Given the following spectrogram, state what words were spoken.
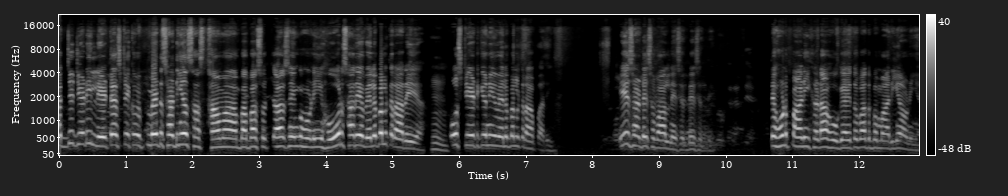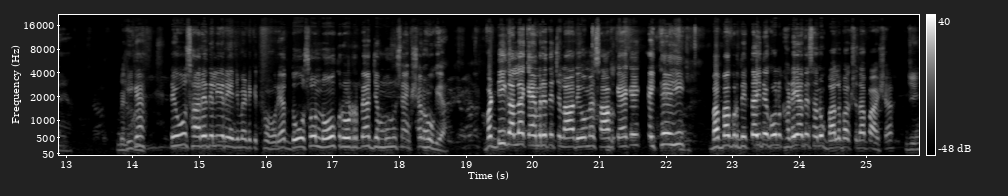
ਅੱਜ ਜਿਹੜੀ ਲੇਟੈਸਟ ਇਕਵਿਪਮੈਂਟ ਸਾਡੀਆਂ ਸੰਸਥਾਵਾਂ ਬਾਬਾ ਸੁੱਚਾ ਸਿੰਘ ਹੋਣੀ ਹੋਰ ਸਾਰੇ ਅਵੇਲੇਬਲ ਕਰਾ ਰਹੇ ਆ ਉਹ ਸਟੇਟ ਕਿਉਂ ਨਹੀਂ ਅਵੇਲੇਬਲ ਕਰਾ ਪਾ ਰਹੀ? ਇਹ ਸਾਡੇ ਸਵਾਲ ਨੇ ਸਿੱਧੇ ਸਿੱਧੇ ਤੇ ਹੁਣ ਪਾਣੀ ਖੜਾ ਹੋ ਗਿਆ ਇਹ ਤੋਂ ਬਾਅਦ ਬਿਮਾਰੀਆਂ ਆਉਣੀਆਂ ਆ। ਠੀਕ ਹੈ? ਤੇ ਉਹ ਸਾਰੇ ਦੇ ਲਈ ਅਰੇਂਜਮੈਂਟ ਕਿੱਥੋਂ ਹੋ ਰਿਹਾ? 209 ਕਰੋੜ ਰੁਪਇਆ ਜੰਮੂ ਨੂੰ ਸੈਂਕਸ਼ਨ ਹੋ ਗਿਆ। ਵੱਡੀ ਗੱਲ ਹੈ ਕੈਮਰੇ ਤੇ ਚਲਾ ਦਿਓ ਮੈਂ ਸਾਫ਼ ਕਹਿ ਕੇ ਇੱਥੇ ਹੀ ਬਾਬਾ ਗੁਰਦਿੱਤਾ ਜੀ ਦੇ ਕੋਲ ਖੜੇ ਆ ਤੇ ਸਾਨੂੰ ਬਲ ਬਖਸ਼ਦਾ ਪਾਸ਼ਾ ਜੀ।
